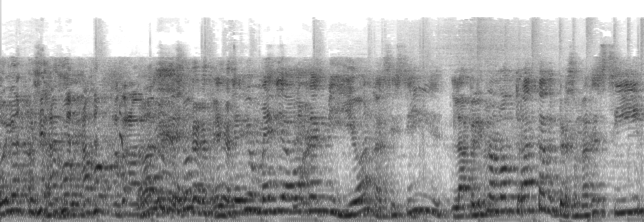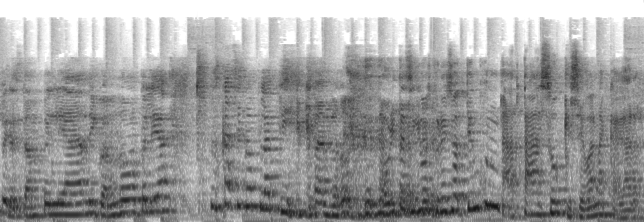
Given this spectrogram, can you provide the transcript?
Oigan, pues hago, hago, en serio, media hoja es mi guion, así sí. La película no trata de personajes, sí, pero están peleando y cuando uno pelea, pues casi no platican, ¿no? Ahorita seguimos con eso. Tengo un datazo que se van a cagar.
